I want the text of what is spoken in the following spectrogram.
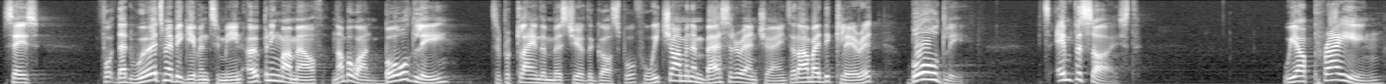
says, For that words may be given to me in opening my mouth, number one, boldly to proclaim the mystery of the gospel, for which I'm an ambassador and chains, that I may declare it boldly. It's emphasized. We are praying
